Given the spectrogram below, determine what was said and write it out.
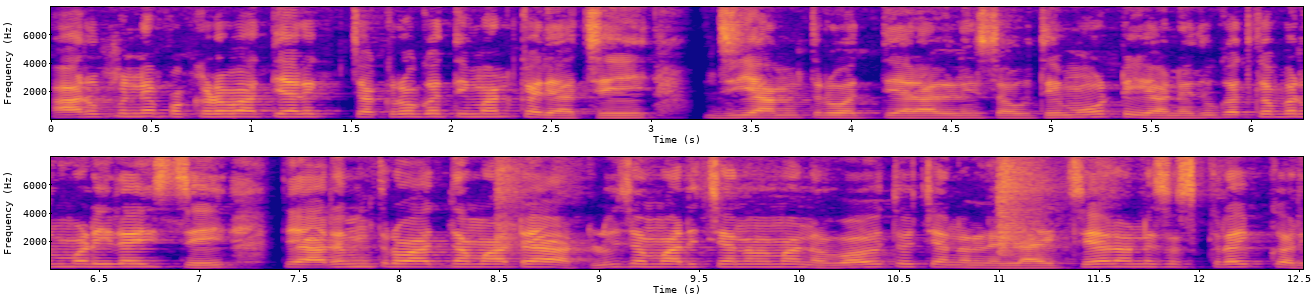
આરોપીને પકડવા અત્યારે ચક્રો ગતિમાન કર્યા છે. જ્યાં મિત્રો, અત્યારે હાલની સૌથી મોટી અને દુઃખદ ખબર મળી રહી છે. ત્યારે મિત્રો આજના માટે આટલું જ. અમારી ચેનલમાં નવા હોય તો ચેનલને લાઇક શેર અને સબસ્ક્રાઈબ કરી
